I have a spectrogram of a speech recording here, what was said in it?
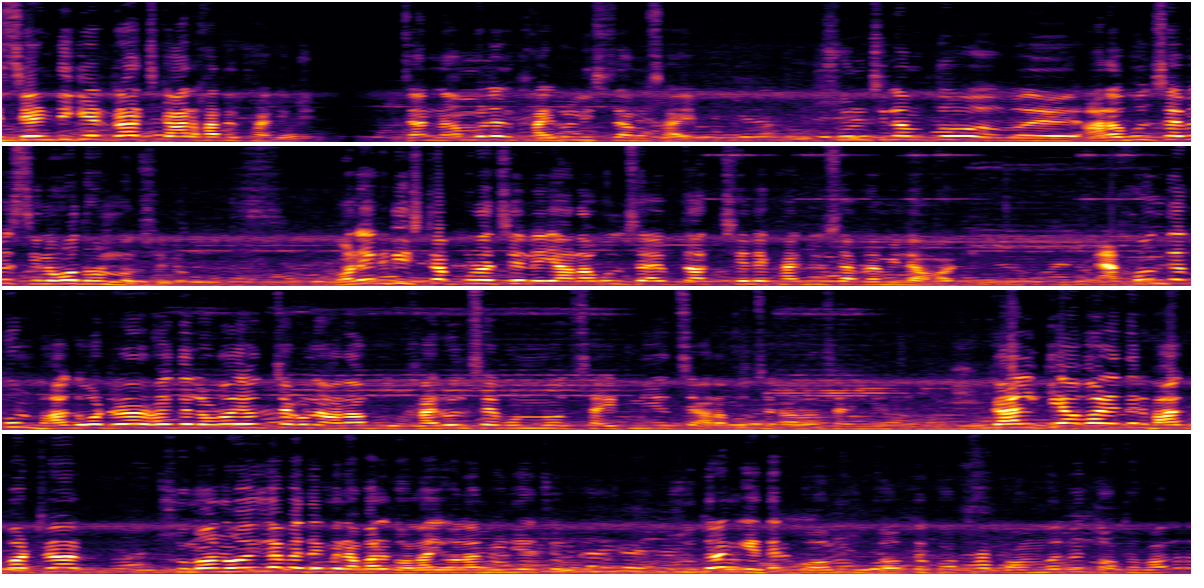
এই সেন্ডিকেট রাজ কার হাতে থাকবে? যার নাম বলেন খাইরুল ইসলাম সাহেব। শুনছিলাম তো আরাবুল সাহেবের স্নেহধন্য ছিল। অনেক ডিস্টার্ব করেছেন এই আরাবুল সাহেব, তার ছেলে খাইরুল সাহেবরা মিলে আমাকে। এখন দেখুন ভাগবটরার হয়তো লড়াই হচ্ছে, এখন আরাবুল খাইরুল সাহেব অন্য সাইড নিয়েছে, আরাবুল সাহেব আলাদা সাইড নিয়েছে। কালকে আবার এদের ভাগবটরার সমান হয়ে যাবে, দেখবেন আবার গলায় গলা মিলিয়ে চলবে। সুতরাং এদের কম, যত কথা কম বলবেন, তত ভালো।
